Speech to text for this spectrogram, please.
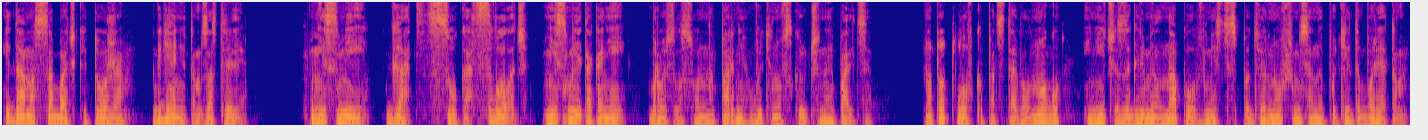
И дама с собачкой тоже. Где они там застряли? «Не смей! Гад! Сука! Сволочь! Не смей так о ней!» Бросился он на парня, вытянув скрюченные пальцы. Но тот ловко подставил ногу, и Нича загремел на пол вместе с подвернувшимся на пути табуретом.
